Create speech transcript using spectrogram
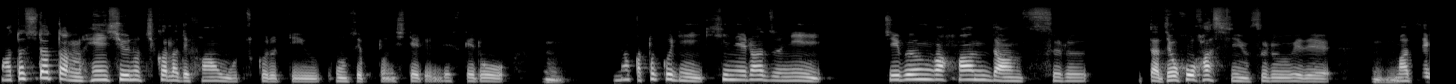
私だったら編集の力でファンを作るっていうコンセプトにしてるんですけど、うん。なんか特にひねらずに自分が判断する、だ情報発信をする上でうん間違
